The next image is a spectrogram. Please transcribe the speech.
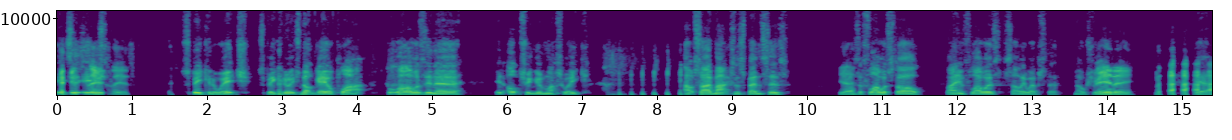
It's, it it seriously is. Speaking of which, speaking of which, not Gail Platt, but while I was in uh, in Altrincham last week, outside Marks and Spencers, Yeah. there's a flower stall buying flowers. Sally Webster, no shit. Really? Yeah.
